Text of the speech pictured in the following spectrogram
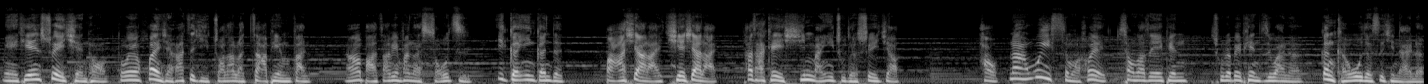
每天睡前哈都会幻想他自己抓到了诈骗犯，然后把诈骗犯的手指一根一根的拔下来、切下来，他才可以心满意足的睡觉。好，那为什么会创造这一篇？除了被骗之外呢，更可恶的事情来了。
